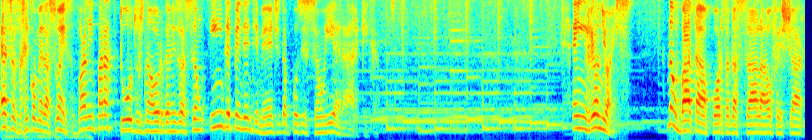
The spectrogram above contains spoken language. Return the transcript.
essas recomendações valem para todos na organização, independentemente da posição hierárquica. Em reuniões, não bata a porta da sala ao fechar,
